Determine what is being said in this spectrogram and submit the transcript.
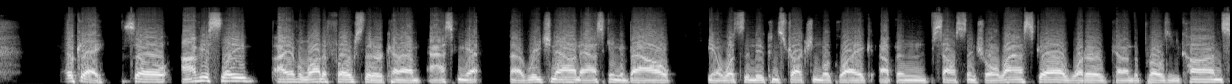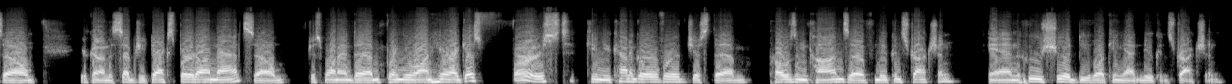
Okay. So obviously, I have a lot of folks that are kind of asking, uh, reaching out and asking about you know, what's the new construction look like up in South Central Alaska? What are kind of the pros and cons? So you're kind of the subject expert on that. So just wanted to bring you on here. I guess first, can you kind of go over just the pros and cons of new construction and who should be looking at new construction?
